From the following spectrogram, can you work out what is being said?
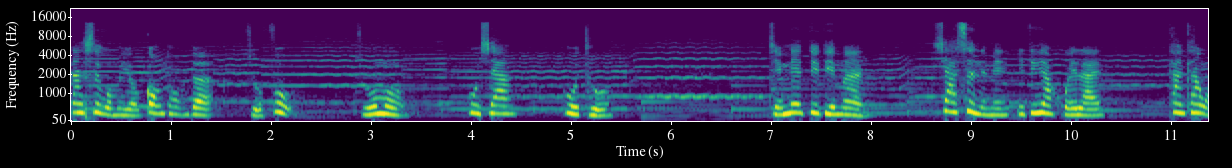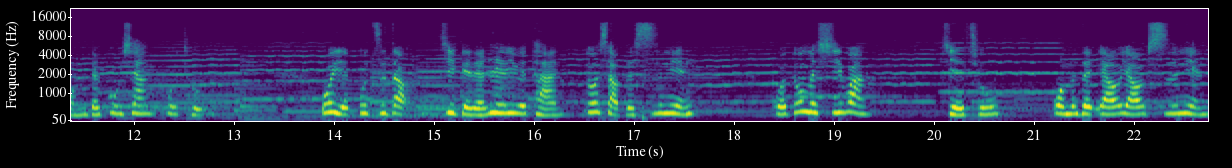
但是我们有共同的祖父、祖母、故乡、故土。姐妹弟弟们，下次你们一定要回来，看看我们的故乡故土。我也不知道寄给了日月潭多少的思念，我多么希望解除我们的遥遥思念。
